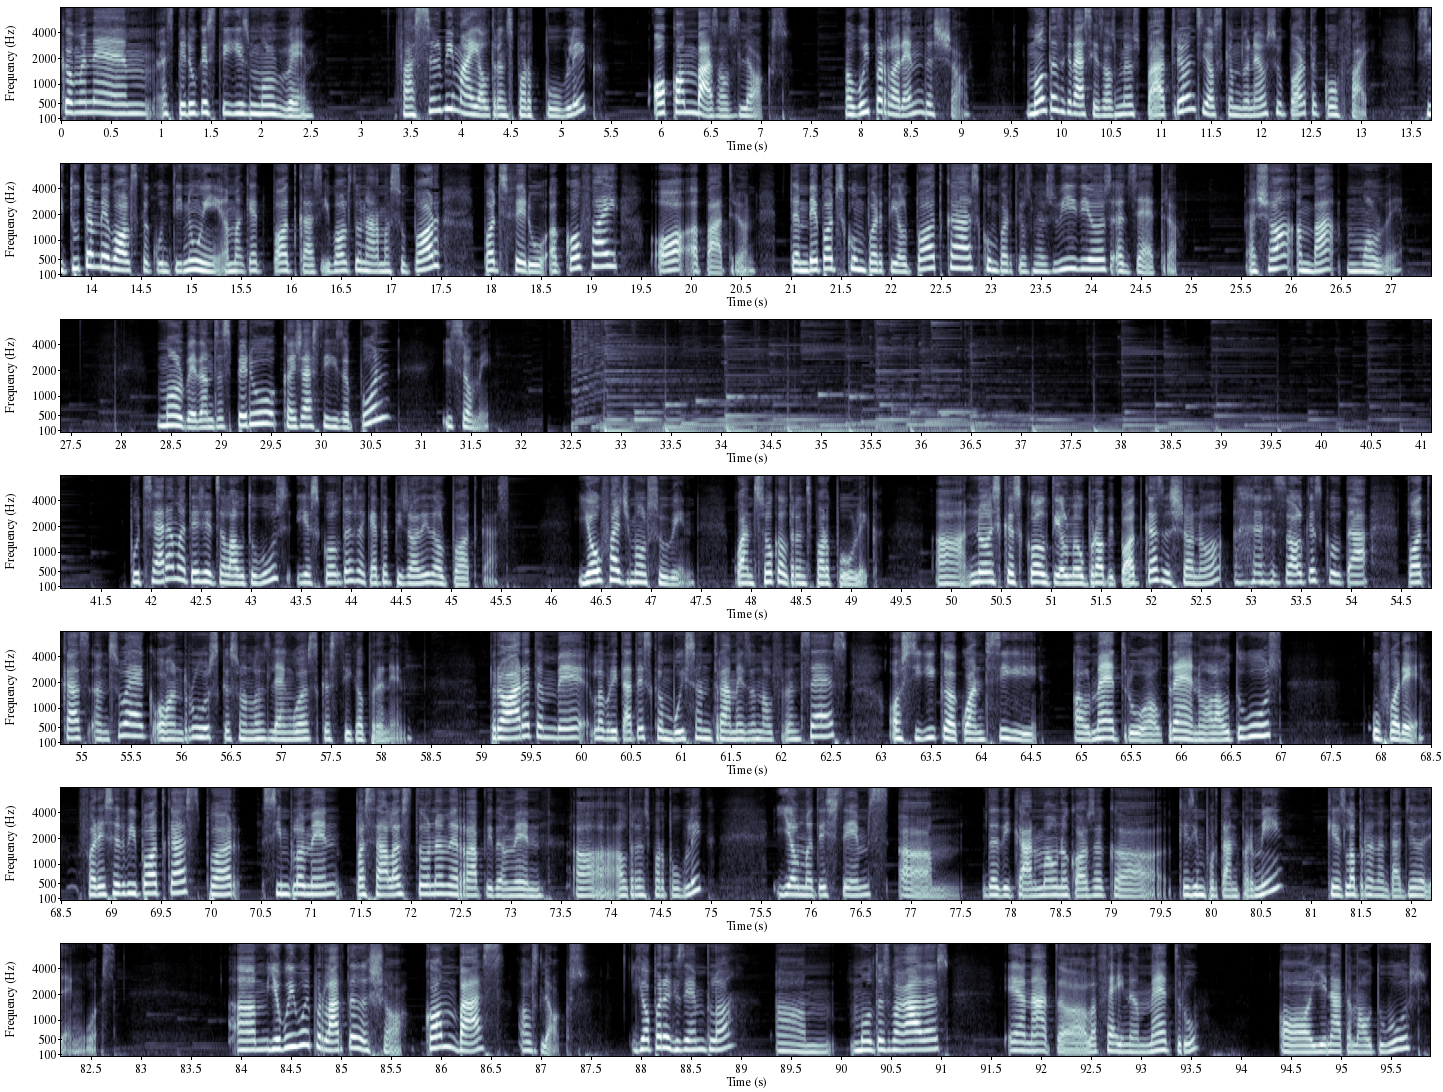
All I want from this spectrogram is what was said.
Com anem? Espero que estiguis molt bé. Fas servir mai el transport públic? O com vas als llocs? Avui parlarem d'això. Moltes gràcies als meus patrons i als que em doneu suport a Ko-Fi. Si tu també vols que continuï amb aquest podcast i vols donar-me suport, pots fer-ho a Ko-Fi o a Patreon. També pots compartir el podcast, compartir els meus vídeos, etc. Això em va molt bé. Molt bé, doncs espero que ja estiguis a punt i som-hi. Potser ara mateix ets a l'autobús i escoltes aquest episodi del podcast. Jo ho faig molt sovint, quan sóc al transport públic. Uh, no és que escolti el meu propi podcast, això no. Sol que escoltar podcasts en suec o en rus, que són les llengües que estic aprenent. Però ara també la veritat és que em vull centrar més en el francès, o sigui que quan sigui al metro, al tren o a l'autobús, ho faré. Faré servir podcast per simplement passar l'estona més ràpidament uh, al transport públic i al mateix temps um, dedicar-me a una cosa que, que és important per mi, que és l'aprenentatge de llengües. Um, I avui vull parlar-te d'això. Com vas als llocs? Jo, per exemple, um, moltes vegades he anat a la feina en metro o hi he anat amb autobús.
